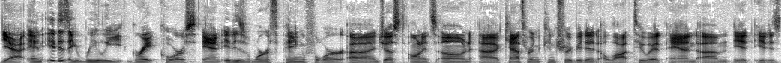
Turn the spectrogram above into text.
Yeah, and it is a really great course, and it is worth paying for just on its own. Catherine contributed a lot to it, and um, it it is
